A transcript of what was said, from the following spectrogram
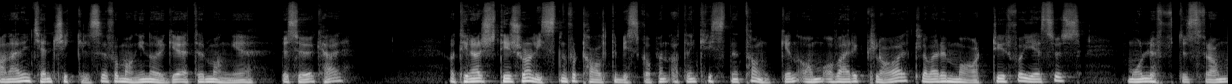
Han er en kjent skikkelse for mange i Norge etter mange besøk her. Og til journalisten fortalte biskopen at den kristne tanken om å være klar til å være martyr for Jesus må løftes fram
